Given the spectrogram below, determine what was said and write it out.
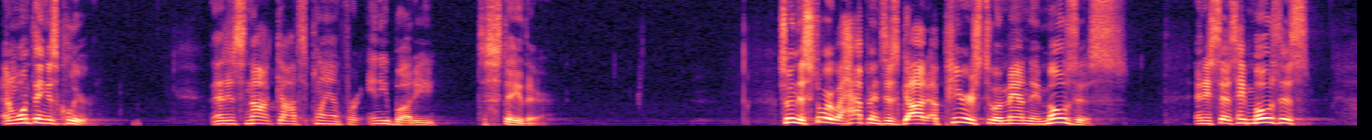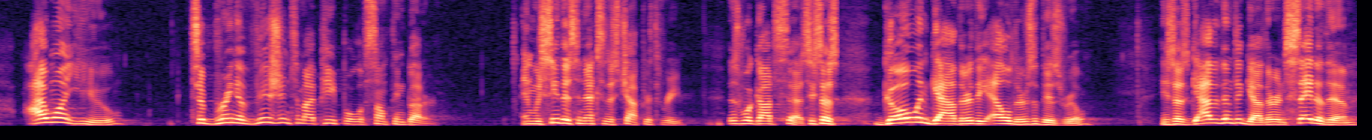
and one thing is clear that it's not God's plan for anybody to stay there. So, in this story, what happens is God appears to a man named Moses, and he says, Hey, Moses, I want you to bring a vision to my people of something better. And we see this in Exodus chapter 3. This is what God says. He says, Go and gather the elders of Israel. He says, Gather them together and say to them,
